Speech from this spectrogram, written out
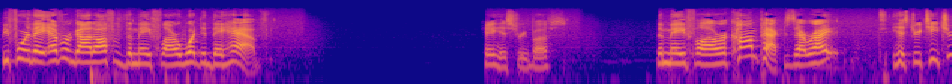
before they ever got off of the Mayflower, what did they have? Okay, history buffs. The Mayflower Compact, is that right? History teacher?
